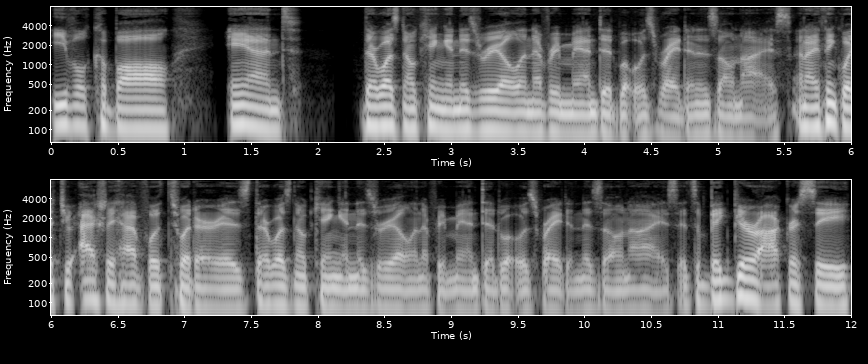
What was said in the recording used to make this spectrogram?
evil cabal and there was no king in Israel and every man did what was right in his own eyes. And I think what you actually have with Twitter is there was no king in Israel and every man did what was right in his own eyes. It's a big bureaucracy.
